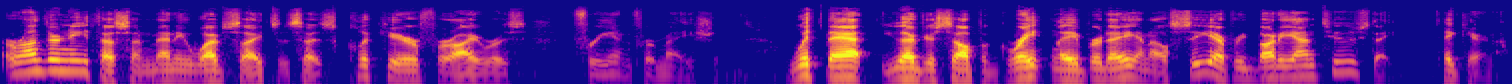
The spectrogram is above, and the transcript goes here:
Or underneath us on many websites, it says, click here for Ira's free information. With that, you have yourself a great Labor Day, and I'll see everybody on Tuesday. Take care now.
